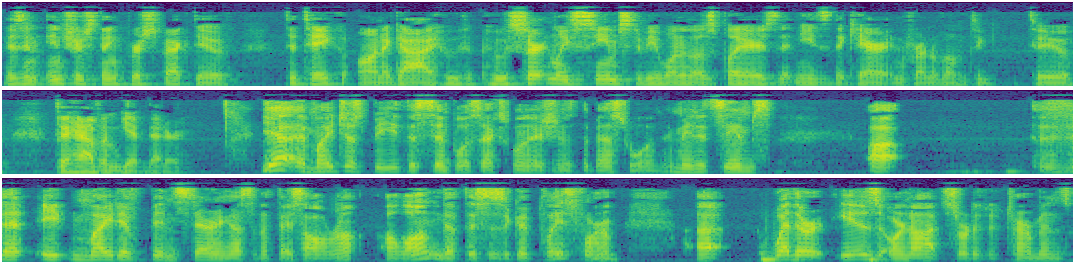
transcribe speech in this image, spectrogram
is an interesting perspective to take on a guy who who certainly seems to be one of those players that needs the carrot in front of him to to to have him get better. Yeah, it might just be the simplest explanation is the best one. I mean, it seems uh, that it might have been staring us in the face all wrong, along that this is a good place for him. Uh, whether it is or not sort of determines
